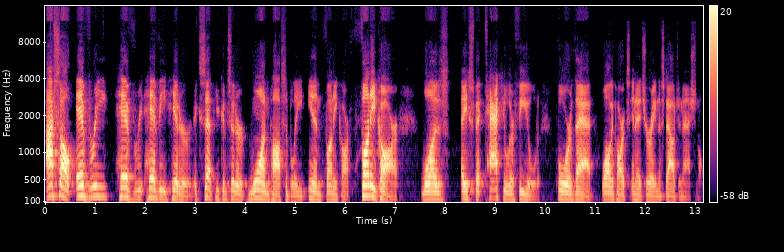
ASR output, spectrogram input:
I saw every heavy heavy hitter except you consider one possibly in Funny Car. Funny Car was a spectacular field for that Wally Parks NHRA Nostalgia Nationals.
